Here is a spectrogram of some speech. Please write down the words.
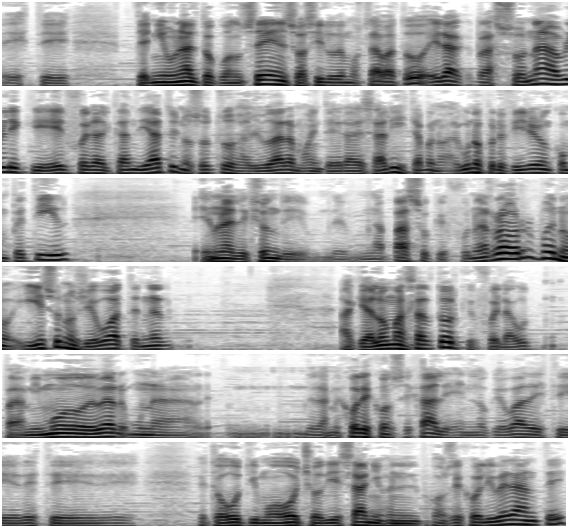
este, tenía un alto consenso, así lo demostraba todo, era razonable que él fuera el candidato y nosotros ayudáramos a integrar esa lista. Bueno, algunos prefirieron competir en una elección de, de una paso que fue un error, bueno, y eso nos llevó a tener a que Aloma Sartor, que fue, la, para mi modo de ver, una de las mejores concejales en lo que va de, este, de, este, de estos últimos 8 o 10 años en el Consejo Deliberante,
